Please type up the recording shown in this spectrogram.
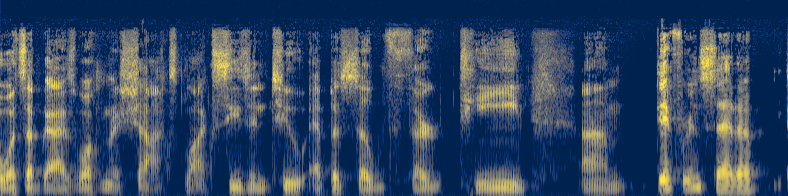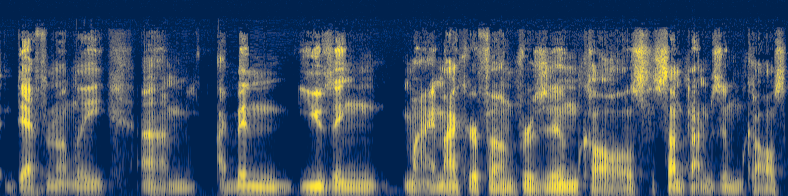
what's up, guys? Welcome to Shocks Block Season 2, Episode 13. Um, different setup, definitely. Um, I've been using my microphone for Zoom calls, sometimes Zoom calls,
